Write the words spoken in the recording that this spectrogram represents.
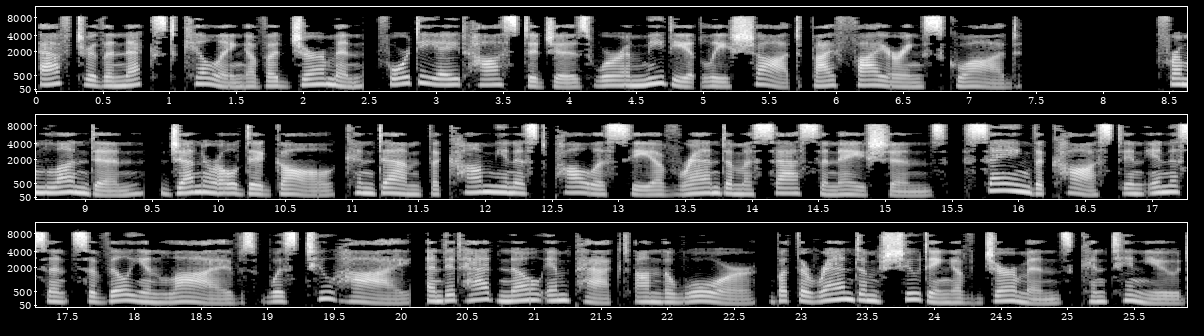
After the next killing of a German, 48 hostages were immediately shot by firing squad. From London, General de Gaulle condemned the Communist policy of random assassinations, saying the cost in innocent civilian lives was too high, and it had no impact on the war, but the random shooting of Germans continued.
